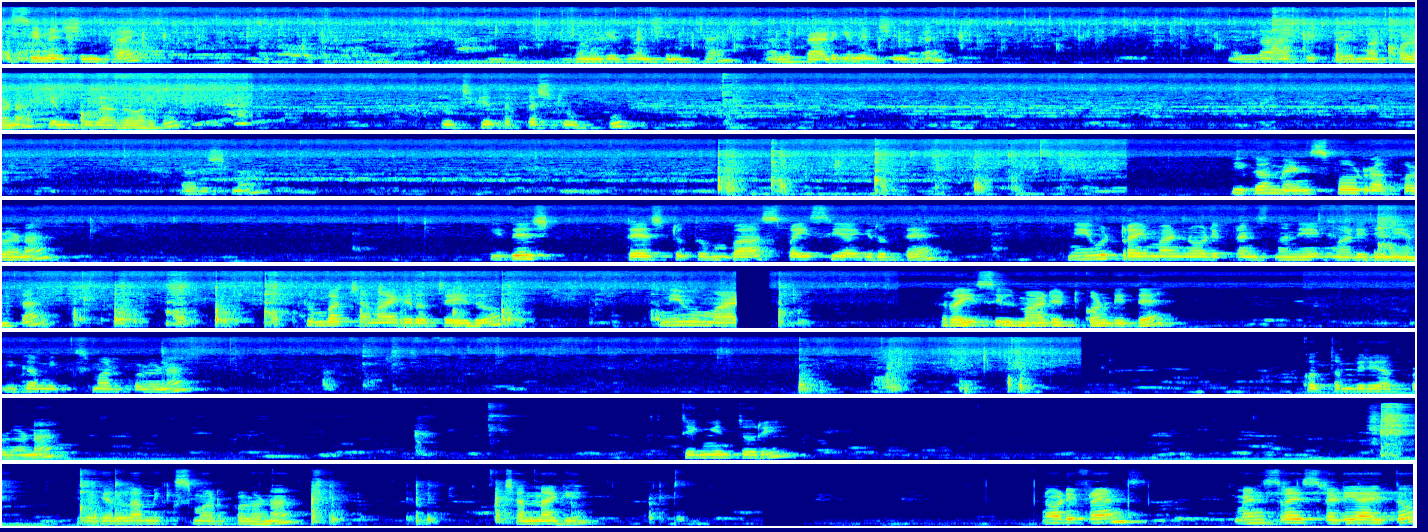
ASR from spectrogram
ಹಸಿಮೆಣ್ಸಿನ್ಕಾಯಿ, ಒಣಗಿದ ಮೆಣಸಿನ್ಕಾಯಿ, ಅಲ್ಲ ಬ್ಯಾಡಿಗೆ ಮೆಣಸಿನ್ಕಾಯಿ, ಎಲ್ಲ ಹಾಕಿ ಫ್ರೈ ಮಾಡ್ಕೊಳ್ಳೋಣ ಕೆಂಪುಗಾಗೋವರೆಗೂ. ರುಚಿಗೆ ತಕ್ಕಷ್ಟು ಉಪ್ಪು. ಅರಿಶಿನ ಈಗ ಮೆಣಸು ಪೌಡ್ರ್ ಹಾಕ್ಕೊಳ್ಳೋಣ. ಇದೇ ಟೇಸ್ಟ್ ತುಂಬ ಸ್ಪೈಸಿಯಾಗಿರುತ್ತೆ ನೀವು ಟ್ರೈ ಮಾಡಿ ನೋಡಿ ಫ್ರೆಂಡ್ಸ್ ನಾನು ಹೇಗೆ ಮಾಡಿದ್ದೀನಿ ಅಂತ. ತುಂಬ ಚೆನ್ನಾಗಿರುತ್ತೆ ಇದು. ನೀವು ಮಾಡಿ ರೈಸ್ ಇಲ್ಲಿ ಮಾಡಿಟ್ಕೊಂಡಿದ್ದೆ. ಈಗ ಮಿಕ್ಸ್ ಮಾಡ್ಕೊಳ್ಳೋಣ. ಕೊತ್ತಂಬರಿ ಹಾಕ್ಕೊಳ್ಳೋಣ. ತೆಂಗಿನ ತುರಿ. ಇವಾಗೆಲ್ಲ ಮಿಕ್ಸ್ ಮಾಡ್ಕೊಳ್ಳೋಣ. ಚೆನ್ನಾಗಿ. ನೋಡಿ ಫ್ರೆಂಡ್ಸ್ ಮೆಣಸು ರೈಸ್ ರೆಡಿ ಆಯಿತು.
